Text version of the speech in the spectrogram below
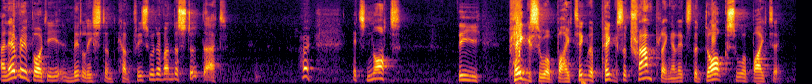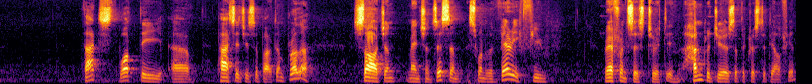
And everybody in Middle Eastern countries would have understood that. It's not the pigs who are biting, the pigs are trampling, and it's the dogs who are biting. That's what the uh, passage is about. And Brother Sargent mentions this, and it's one of the very few references to it in 100 years of the Christadelphian.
